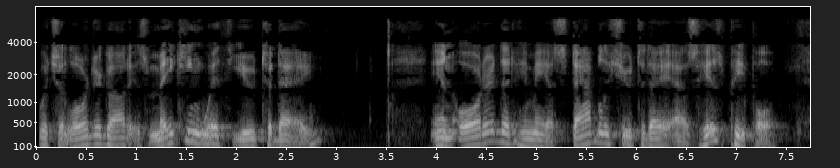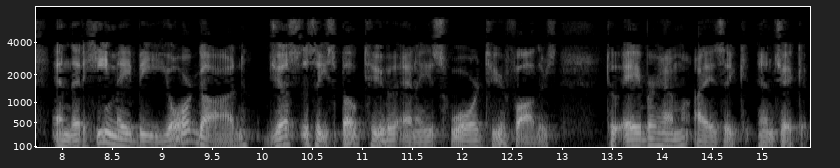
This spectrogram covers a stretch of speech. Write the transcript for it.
which the Lord your God is making with you today, in order that he may establish you today as his people, and that he may be your God, just as he spoke to you and he swore to your fathers, to Abraham, Isaac, and Jacob.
